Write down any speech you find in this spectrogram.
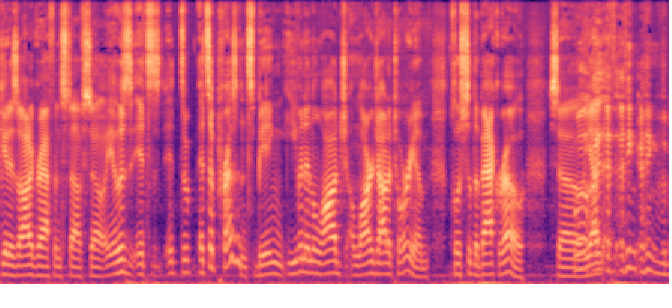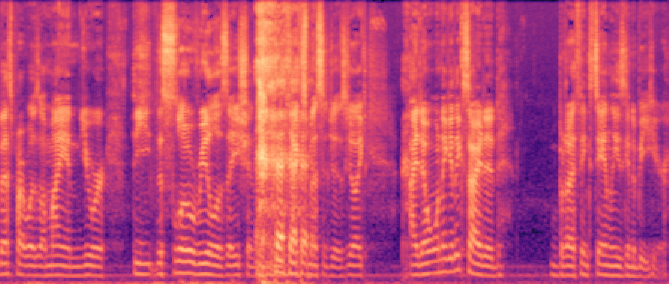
get his autograph and stuff. So it was it's it's a, it's a presence being even in a large a large auditorium close to the back row. So Well, yeah, I, I think I think the best part was on my end. You were the the slow realization, text messages. You're like, I don't want to get excited, but I think Stan Lee's going to be here.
